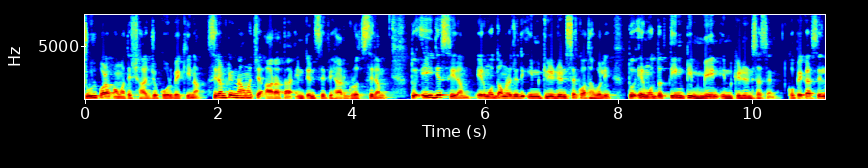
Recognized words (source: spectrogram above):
চুল পড়া কমাতে সাহায্য করবে কি না সিরামটির নাম হচ্ছে Arata intensive hair growth serum. তো এই যে সিরাম, এর মধ্যে আমরা যদি ইনগ্রিডিয়েন্টসের কথা বলি, তো এর মধ্যে তিনটি মেন ইনগ্রিডিয়েন্টস আছে। কোপেকাসিল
